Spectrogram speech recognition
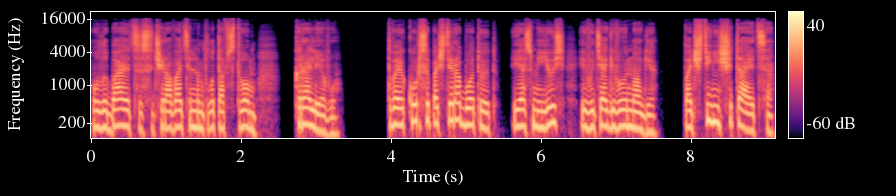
улыбается с очаровательным плутовством, королеву. Твои курсы почти работают. Я смеюсь и вытягиваю ноги. Почти не считается,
